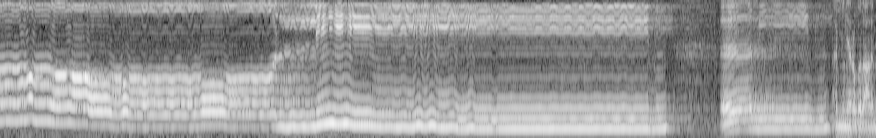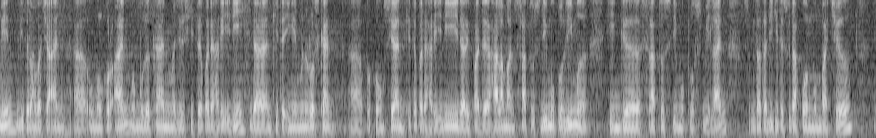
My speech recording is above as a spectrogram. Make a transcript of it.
bacaan uh, Ummul Quran memulakan majlis kita pada hari ini dan kita ingin meneruskan uh, perkongsian kita pada hari ini daripada halaman 155 hingga 159. Sebentar tadi kita sudah pun membaca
